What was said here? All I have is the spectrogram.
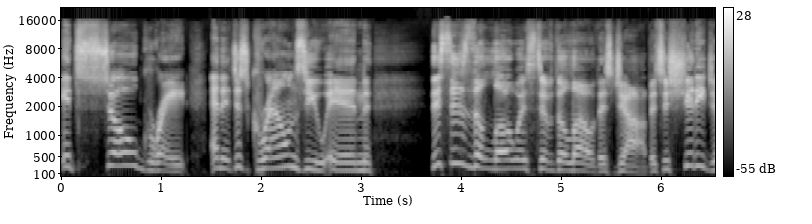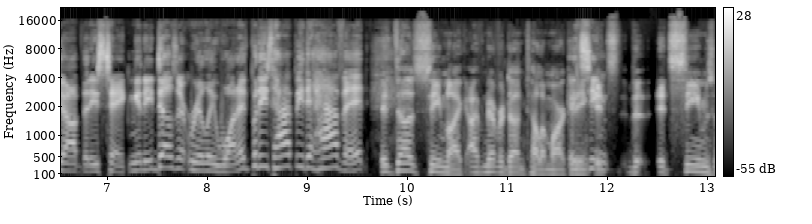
It's so great, and it just grounds you in. This is the lowest of the low. This job. It's a shitty job that he's taking, and he doesn't really want it, but he's happy to have it. It does seem like I've never done telemarketing. It seem- it's the, it seems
